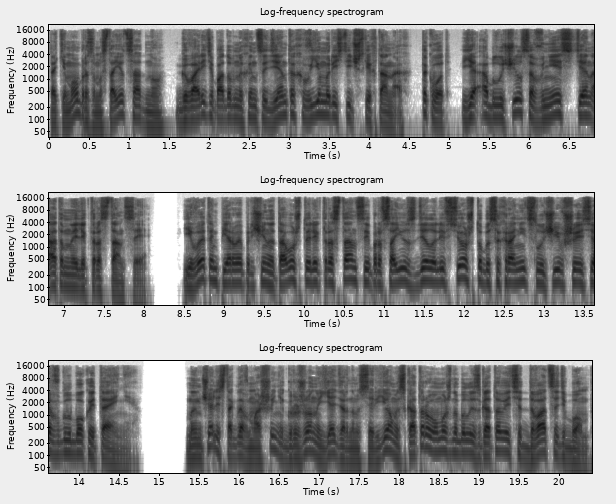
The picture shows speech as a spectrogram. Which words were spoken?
Таким образом, остается одно — говорить о подобных инцидентах в юмористических тонах. Так вот, я облучился вне стен атомной электростанции. И в этом первая причина того, что электростанции и профсоюз сделали все, чтобы сохранить случившееся в глубокой тайне. Мы мчались тогда в машине, груженной ядерным сырьем, из которого можно было изготовить 20 бомб.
